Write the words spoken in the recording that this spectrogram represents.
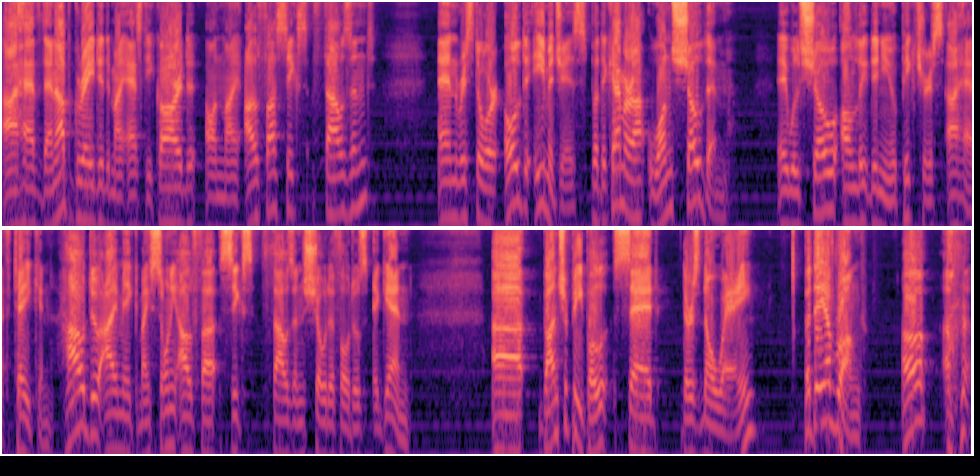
I have then upgraded my SD card on my Alpha 6000 and restore all the images, but the camera won't show them. It will show only the new pictures I have taken. How do I make my Sony Alpha 6000 show the photos again? A uh, bunch of people said there's no way, but they are wrong. Oh,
